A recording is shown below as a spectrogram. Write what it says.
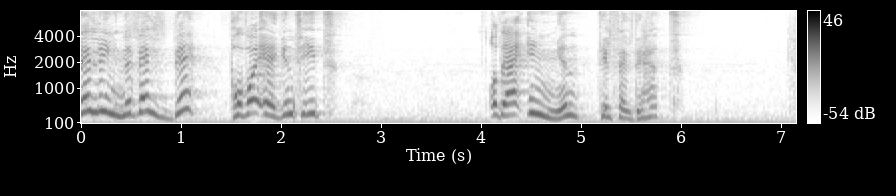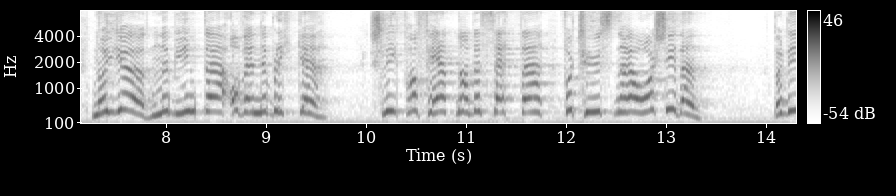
Det ligner veldig på vår egen tid. Og det er ingen tilfeldighet. Når jødene begynte å vende blikket, slik profeten hadde sett det for tusener av år siden Når de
